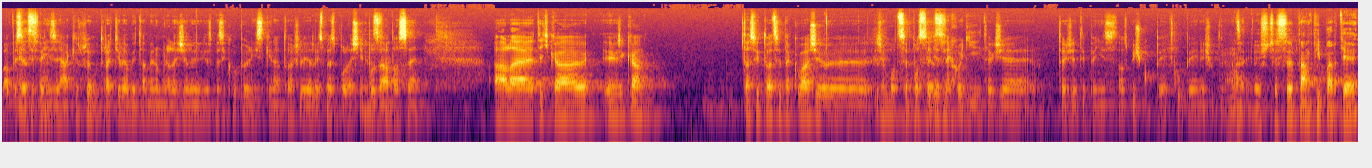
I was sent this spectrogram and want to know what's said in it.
aby se Jasně. ty peníze nějakým způsobem utratili, aby tam jenom neleželi, že jsme si koupili lístky na to a šli, jeli jsme společně Jasně. po zápase. Ale teďka, jak říkám, ta situace je taková, že, že moc se posedět Jasně. nechodí, takže, takže ty peníze tam spíš kupí, kupí než utrácejí. Ještě se tam v té partě, e,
